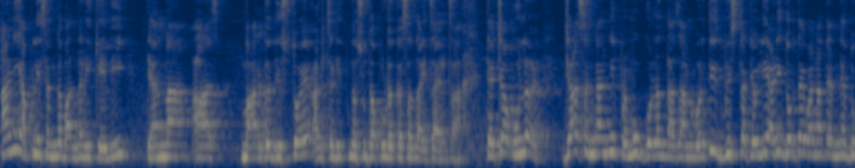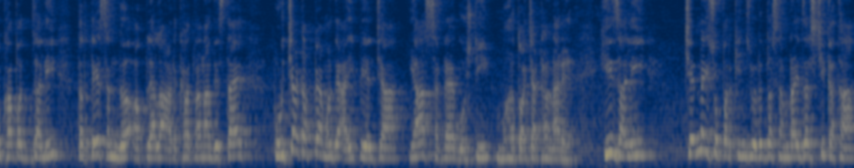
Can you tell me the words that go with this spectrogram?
आणि आपली संघ बांधणी केली त्यांना आज मार्ग दिसतोय अडचणीतनं सुद्धा पुढं कसा जायचा याचा. त्याच्या उलट ज्या संघांनी प्रमुख गोलंदाजांवरतीच भिस्त ठेवली आणि दुर्दैवानं त्यांना दुखापत झाली तर ते संघ आपल्याला अडखळताना दिसत आहेत पुढच्या टप्प्यामध्ये आय पी एलच्या या सगळ्या गोष्टी महत्त्वाच्या ठरणार आहेत. ही झाली चेन्नई सुपर किंग्ज विरुद्ध सनरायझर्सची कथा.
